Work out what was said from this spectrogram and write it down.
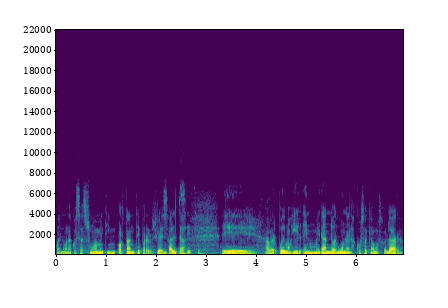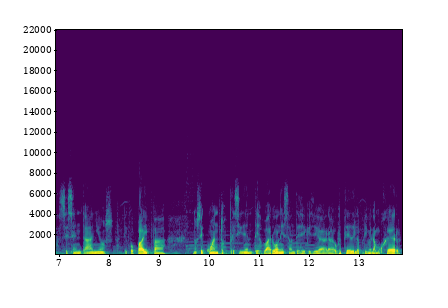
bueno, una cosa sumamente importante para la ciudad de Salta. Eh, a ver, podemos ir enumerando algunas de las cosas que vamos a hablar. 60 años de Copaipa, no sé cuántos presidentes varones antes de que llegara usted, la primera mujer,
